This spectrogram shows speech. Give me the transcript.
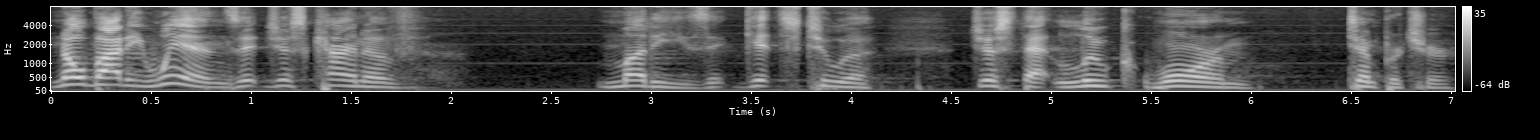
nobody wins. It just kind of muddies. It gets to a just that lukewarm temperature.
